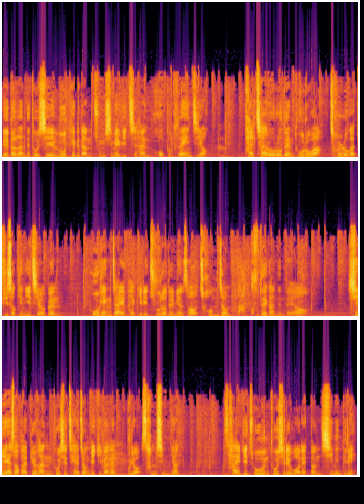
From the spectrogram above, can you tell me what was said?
네덜란드 도시 로테르담 중심에 위치한 호프플레인 지역. 8차로로 된 도로와 철로가 뒤섞인 이 지역은 보행자의 발길이 줄어들면서 점점 낙후돼 갔는데요. 시에서 발표한 도시 재정비 기간은 무려 30년. 살기 좋은 도시를 원했던 시민들이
